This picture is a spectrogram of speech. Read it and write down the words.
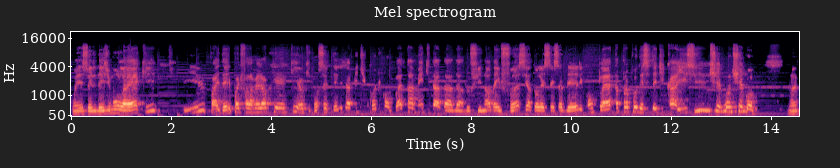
Conheço ele desde moleque e o pai dele pode falar melhor que, que eu, que com certeza ele abdicou de completamente da, da, da, do final da infância e adolescência dele completa para poder se dedicar a isso e chegou onde chegou. Né?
